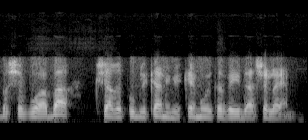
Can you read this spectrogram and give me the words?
בשבוע הבא, כשהרפובליקנים יקיימו את הוועידה שלהם.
